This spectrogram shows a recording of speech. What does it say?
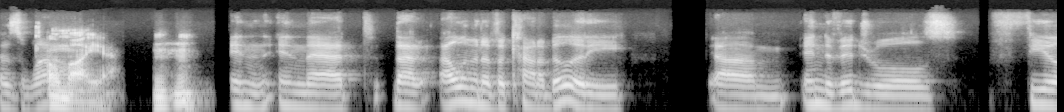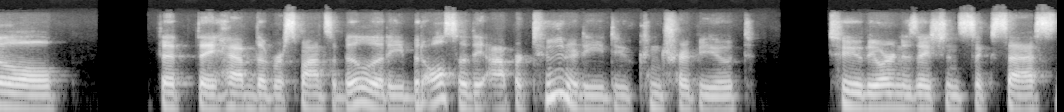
as well. Oh my, yeah. Mm-hmm. In in that that element of accountability, um, individuals feel that they have the responsibility, but also the opportunity to contribute to the organization's success.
